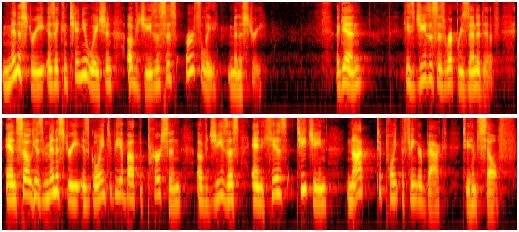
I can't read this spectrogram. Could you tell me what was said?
ministry is a continuation of Jesus' earthly ministry. Again, he's Jesus' representative. And so his ministry is going to be about the person of Jesus and his teaching, not to point the finger back to himself.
